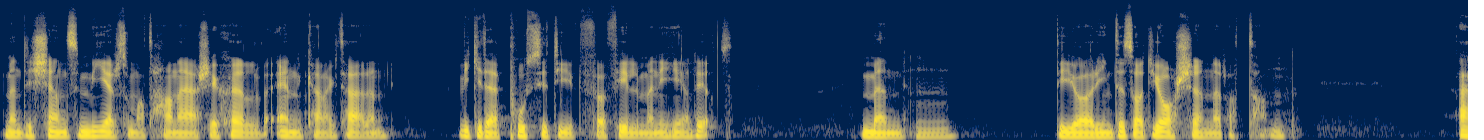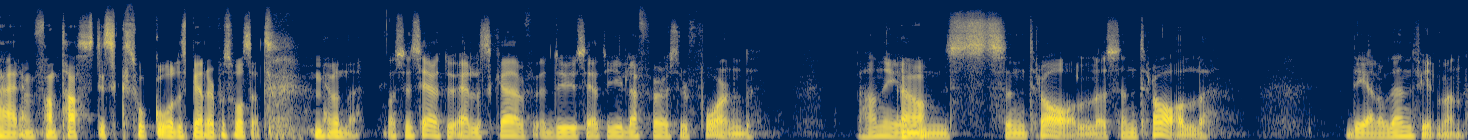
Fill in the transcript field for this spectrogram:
Men det känns mer som att han är sig själv än karaktären, vilket är positivt för filmen i helhet. Men Mm. det gör inte så att jag känner att han är en fantastisk skådespelare på så sätt. Men jag vet inte. Och sen säger du att du älskar, du säger att du gillar First Reformed. Han är ju Ja. en central, central del av den filmen.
